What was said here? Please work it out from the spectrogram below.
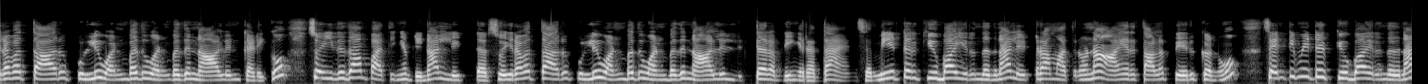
இருபத்தாறு புள்ளி ஒன்பது ஒன்பது நாலுன்னு கிடைக்கும். ஸோ இதுதான் பாத்தீங்க அப்படின்னா லிட்டர் ஸோ இருபத்தாறு புள்ளி ஒன்பது ஒன்பது நாலு லிட்டர் அப்படிங்கிறது தான் ஆன்சர் மீட்டர் கியூபாக இருந்ததுன்னா லிட்டராக மாற்றணும்னா ஆயிரத்தால பெருக்கணும். சென்டிமீட்டர் கியூபா இருந்ததுன்னா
